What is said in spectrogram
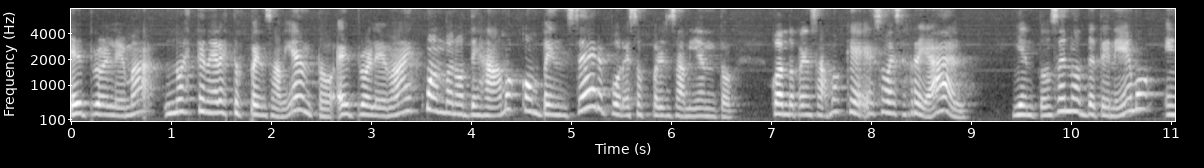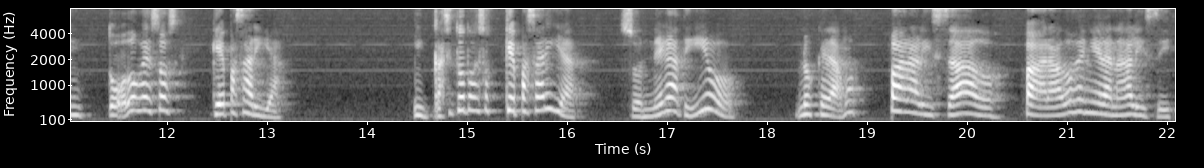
El problema no es tener estos pensamientos, el problema es cuando nos dejamos convencer por esos pensamientos, cuando pensamos que eso es real y entonces nos detenemos en todos esos ¿qué pasaría? Y casi todos esos ¿qué pasaría? son negativos. Nos quedamos paralizados, parados en el análisis,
